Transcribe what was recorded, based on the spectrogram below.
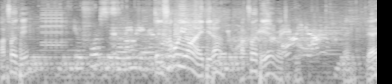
막 써도 돼. Attack. 수고이 형 아이디라 막 써도 돼요, 이거. 네.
